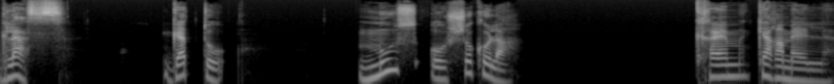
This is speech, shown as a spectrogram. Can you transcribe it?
glace, gâteau, mousse au chocolat, crème caramel.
